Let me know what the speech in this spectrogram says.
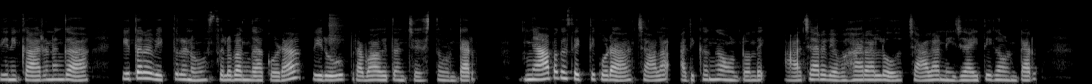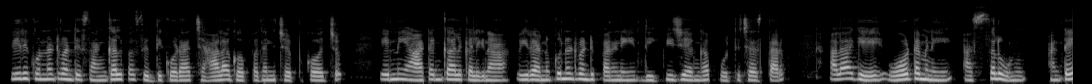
దీని కారణంగా ఇతర వ్యక్తులను సులభంగా కూడా వీరు ప్రభావితం చేస్తూ ఉంటారు. జ్ఞాపక శక్తి కూడా చాలా అధికంగా ఉంటుంది. ఆచార వ్యవహారాల్లో చాలా నిజాయితీగా ఉంటారు. వీరికి ఉన్నటువంటి సంకల్ప సిద్ధి కూడా చాలా గొప్పదని చెప్పుకోవచ్చు. ఎన్ని ఆటంకాలు కలిగినా వీరు అనుకున్నటువంటి పనిని దిగ్విజయంగా పూర్తి చేస్తారు. అలాగే ఓటమిని అస్సలు అంటే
